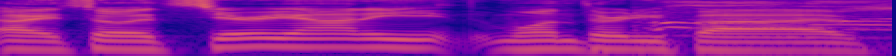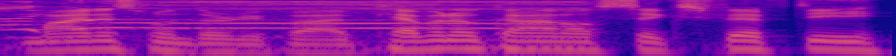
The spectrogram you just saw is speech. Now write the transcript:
All right, so it's Sirianni one thirty five minus one thirty five. Kevin O'Connell six fifty.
